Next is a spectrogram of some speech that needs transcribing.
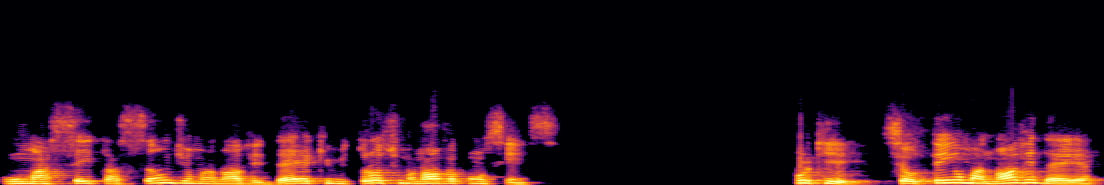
uma aceitação de uma nova ideia que me trouxe uma nova consciência. Porque se eu tenho uma nova ideia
